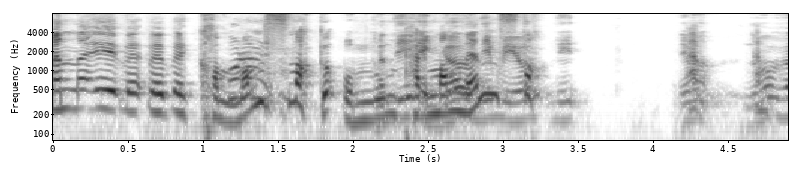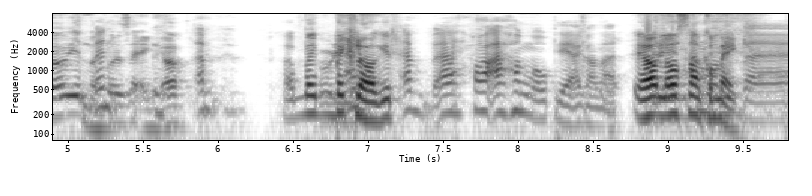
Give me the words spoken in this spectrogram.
men eh, kan man snakke om noen permanens, da? de, ja, Nå var vi inne på disse egga. Jeg, be- Beklager. jeg, jeg, jeg hang meg opp i de eggene der. Ja, la oss snakke om egg. jeg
